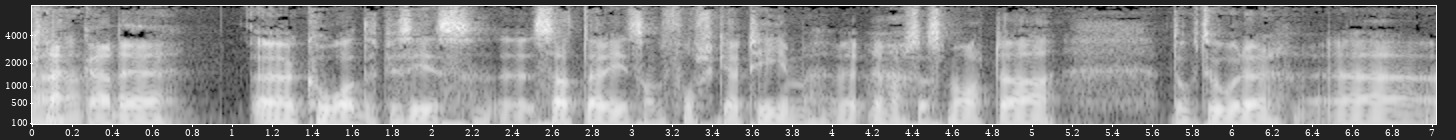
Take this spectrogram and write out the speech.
knackade. Eh, Kod, precis. Eh, Satt där i ett sånt forskarteam med en massa smarta doktorer. Eh,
